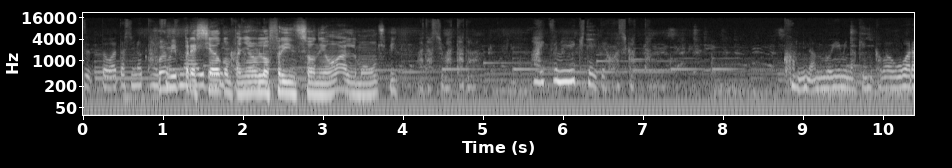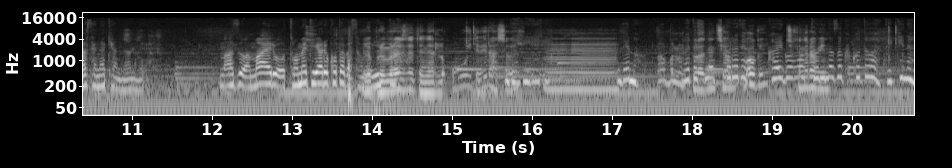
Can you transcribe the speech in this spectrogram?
ずっと私の大切なアイデアでかかるフリンソネオアルモンスピー私はただあいつに生きていて欲しかったこんな無意味な喧嘩は終わらせなきゃなんでまずはマイルを止めてやることがそのいいでも、私の力では介護を取り除くことはできない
